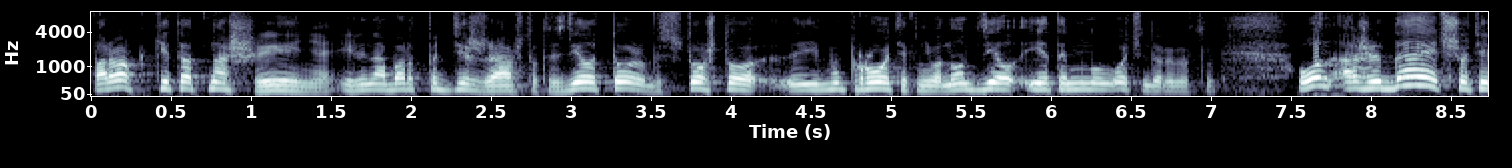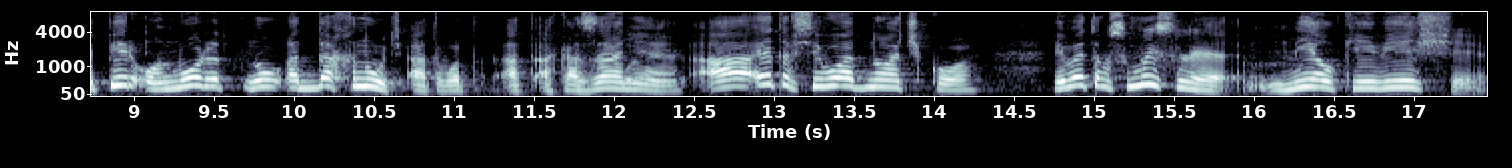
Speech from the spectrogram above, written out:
порвав какие-то отношения или наоборот поддержав что-то, сделать то, то, что ему против него, но он сделал, и это ему очень дорого стоит. Он ожидает, что теперь он может ну, отдохнуть от, вот, от оказания. А это всего одно очко. И в этом смысле мелкие вещи,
